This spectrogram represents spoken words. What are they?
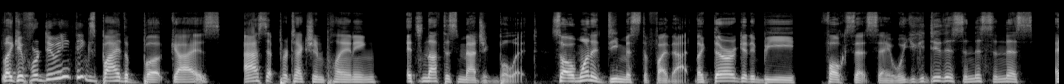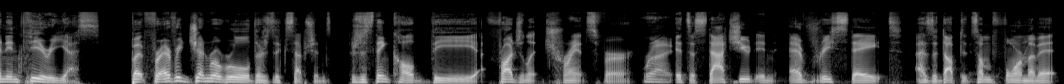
Like if we're doing things by the book guys asset protection planning it's not this magic bullet. So i want to demystify that. Like there are going to be folks that say well you could do this and this and this and in theory yes. But for every general rule there's exceptions. There's this thing called the fraudulent transfer. Right. it's a statute in every state has adopted some form of it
